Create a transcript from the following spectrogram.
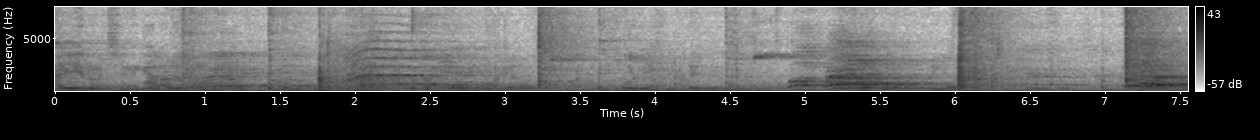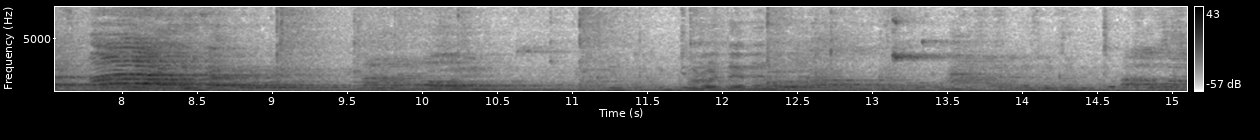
사이로 치는 게 나을 것 같아요. 아,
